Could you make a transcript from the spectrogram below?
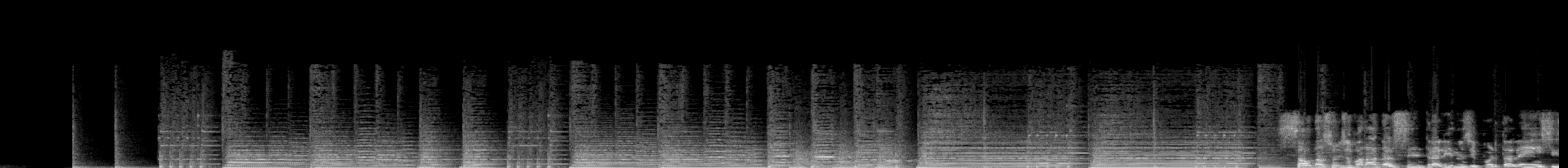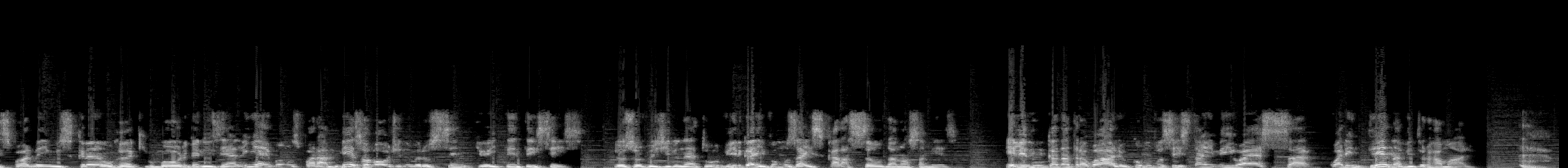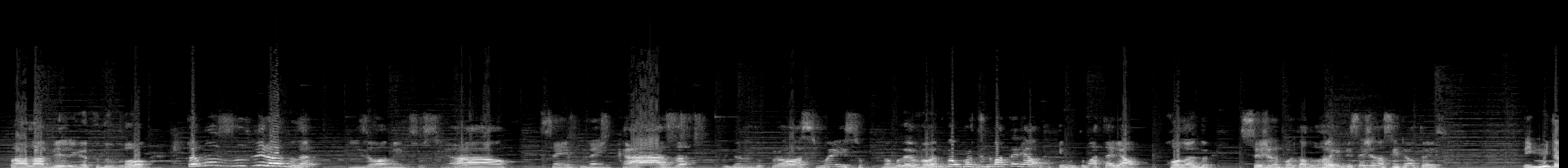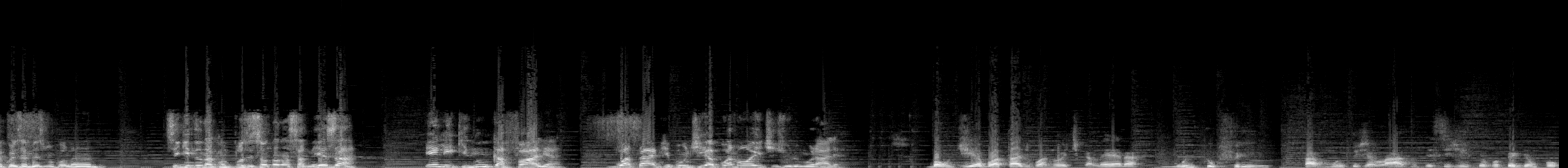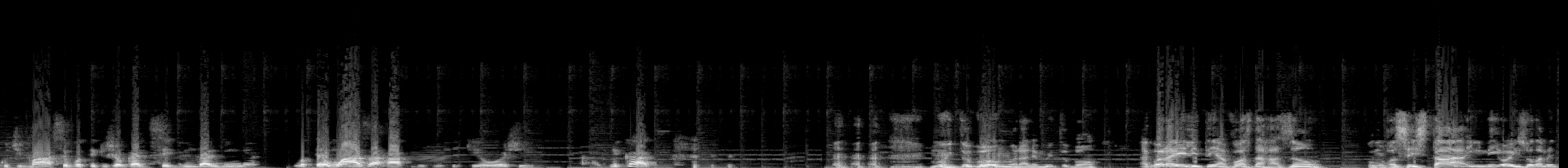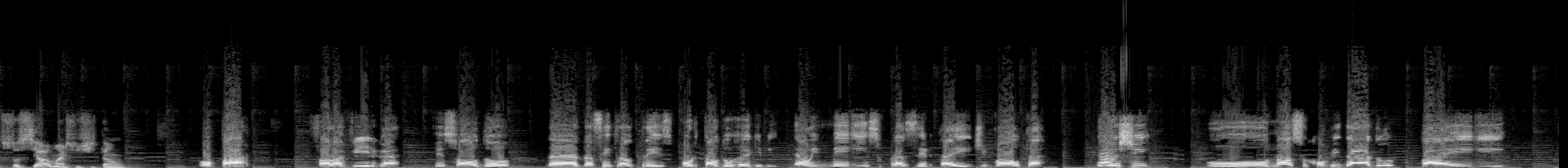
Saudações ovaladas, centralinos e portalenses, formem o Scrum, o Huck, o Mo, organizem a linha e vamos para a Mesoval de número 186. Eu sou Virgílio Neto Virga e vamos à escalação da nossa mesa. Ele nunca dá trabalho. Como você está em meio a essa quarentena, Vitor Ramalho? Fala, Virga, tudo bom? Estamos nos virando, né? Isolamento social, sempre né, em casa, cuidando do próximo, é isso. Vamos levando e vamos produzindo material, né? Tem muito material rolando, seja no portal do Rugby, seja na Central 3. Tem muita coisa mesmo rolando. Seguindo na composição da nossa mesa, ele que nunca falha. Boa tarde, bom dia, boa noite, Júlio Muralha. Bom dia, boa tarde, boa noite, galera. Muito frio, tá muito gelado. Desse jeito eu vou perder um pouco de massa, eu vou ter que jogar de segunda linha ou até um asa rápido, viu? Porque hoje tá complicado. muito bom, Muralha, muito bom. Agora ele tem a voz da razão. Como você está em meio ao isolamento social, Márcio Chitão? Opa, fala Virga, pessoal do da, da Central 3, Portal do Rugby. É um imenso prazer estar aí de volta. Hoje, o nosso convidado vai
